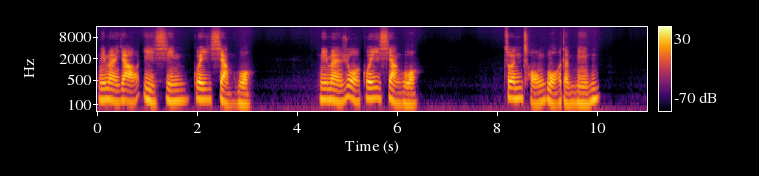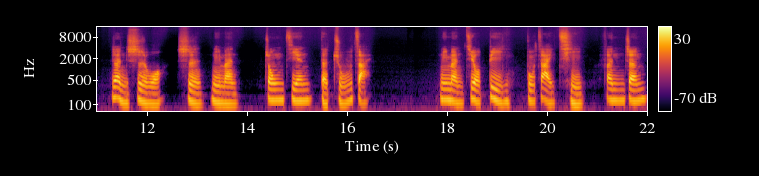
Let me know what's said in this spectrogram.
你们要一心归向我。你们若归向我，遵从我的名，认识我是你们中间的主宰，你们就必不再起纷争。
